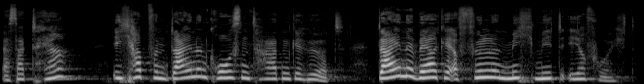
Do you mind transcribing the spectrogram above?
Er sagt, Herr, ich habe von deinen großen Taten gehört. Deine Werke erfüllen mich mit Ehrfurcht.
